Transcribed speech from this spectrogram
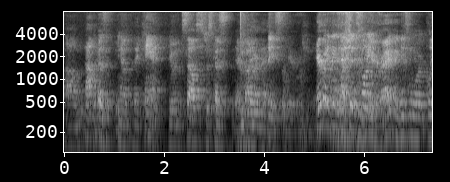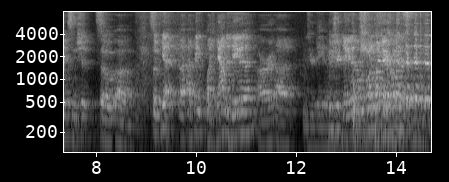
Um, not because you know they can't do it themselves, it's just because everybody thinks everybody thinks that shit's funnier, right? And gets more clicks and shit. So, uh, so yeah, uh, I think like down the data or uh, Who's your data? Who's Your Data was one of my favorite ones.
